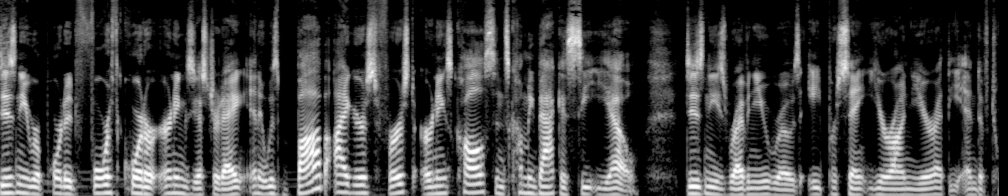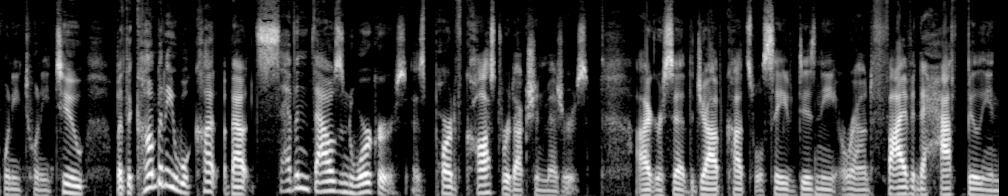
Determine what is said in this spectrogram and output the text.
Disney reported fourth quarter earnings yesterday, and it was Bob Iger's first earnings call since coming back as CEO. Disney's revenue rose 8% year on year at the end of 2022, but the company will cut about 7,000 workers as part of cost reduction measures. Iger said the job cuts will save Disney around $5.5 billion.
